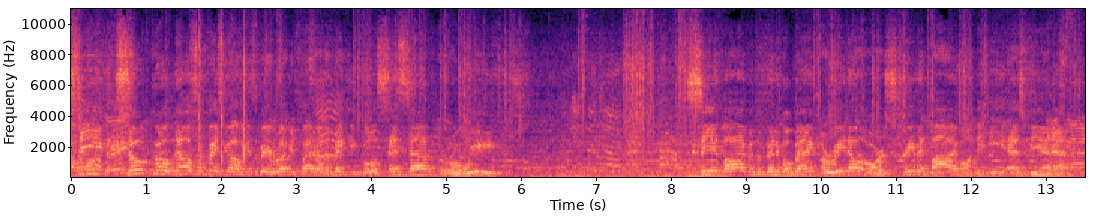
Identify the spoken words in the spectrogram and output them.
Steve Soko Nelson facing off against a very rugged fighter out of Mexico, Cesar Ruiz. See it live at the Pinnacle Bank Arena or stream it live on the ESPN app.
